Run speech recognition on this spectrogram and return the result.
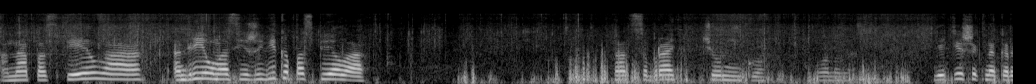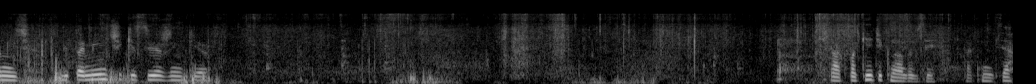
Она поспела. Андрей, у нас ежевика поспела. Надо собрать черненькую. Вон она. Детишек накормить. Витаминчики свеженькие. Так, пакетик надо взять. Так нельзя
